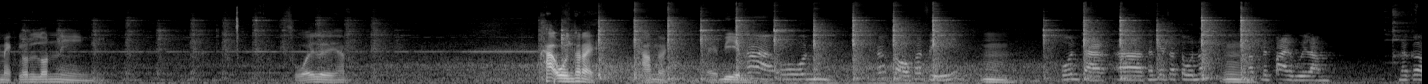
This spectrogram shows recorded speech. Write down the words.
แม็กล้นๆนี่ สวยเลยครับ ค่าโอนเท่าไหร่ ถามหน่อยไอ้บีเอ็มถ้าโอนทั้งต่อภาษีอืม โอนจากอ่าทะเบียนสตูลเนาะอืม มาเป็นป้ายบุรีรัมย์แล้วก็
